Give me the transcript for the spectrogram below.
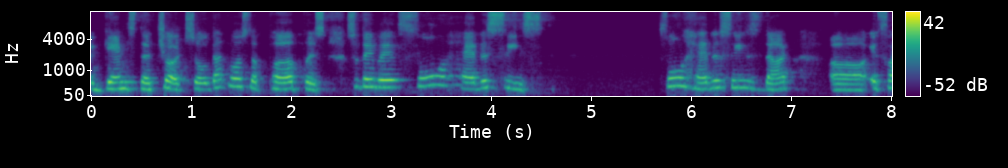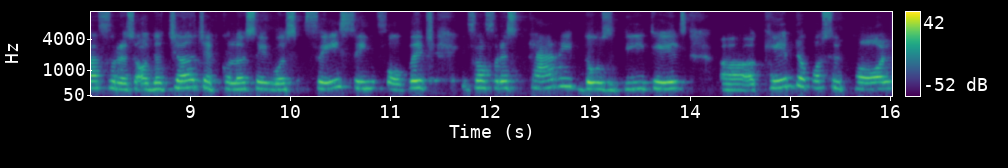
against the church. So that was the purpose. So there were four heresies, four heresies that uh, Epaphras or the church at Colossae was facing, for which Epaphras carried those details, uh, came to Apostle Paul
